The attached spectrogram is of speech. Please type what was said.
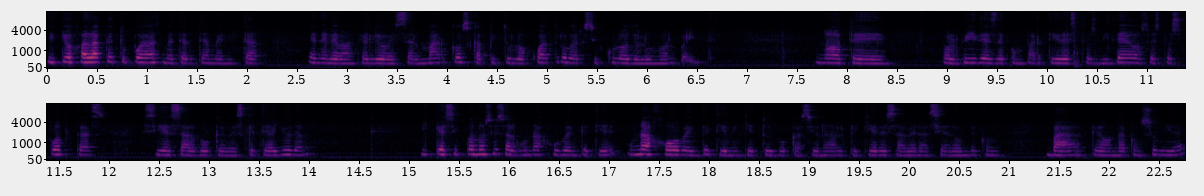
y que ojalá que tú puedas meterte a meditar en el Evangelio de San Marcos capítulo 4 versículo del 1 al 20. No te olvides de compartir estos videos, estos podcasts, si es algo que ves que te ayuda. Y que si conoces alguna joven que tiene, una joven que tiene inquietud vocacional, que quiere saber hacia dónde va, qué onda con su vida,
